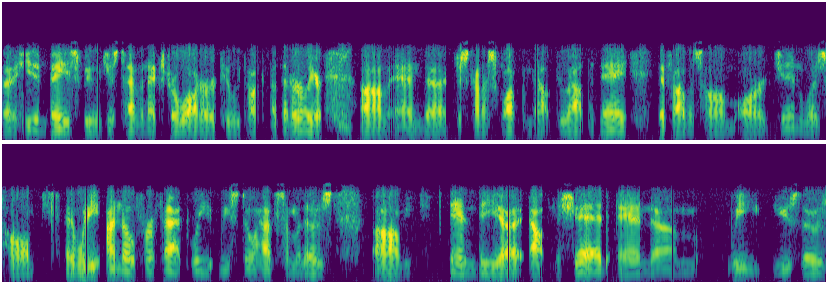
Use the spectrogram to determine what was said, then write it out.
uh, heated base. We would just have an extra water or two. We talked about that earlier, um, and uh, just kind of swap them out throughout the day if I was home or Jen was home. And we, I know for a fact, we we still have some of those um, in the uh, out in the shed, and um, we use those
